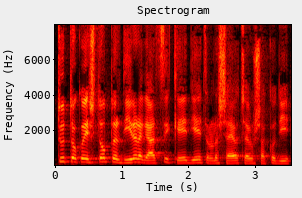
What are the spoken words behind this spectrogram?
tutto questo per dire ragazzi che dietro la SEO c'è un sacco di,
